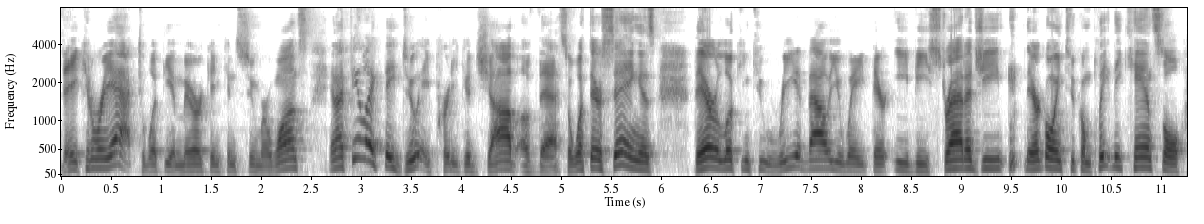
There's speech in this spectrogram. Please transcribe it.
They can react to what the American consumer wants. And I feel like they do a pretty good job of that. So what they're saying is they're looking to reevaluate their EV strategy. They're going to completely cancel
